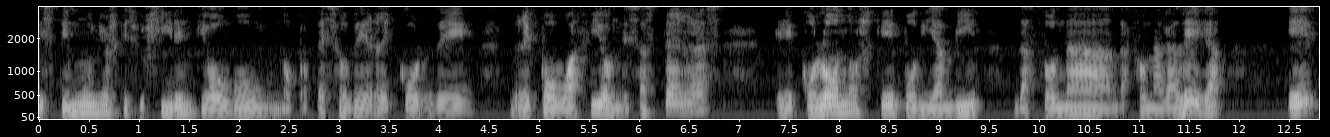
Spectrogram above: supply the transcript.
testemunhos que suxiren que houve un, no proceso de, recor de repoboación desas terras, eh, colonos que podían vir da zona da zona galega e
